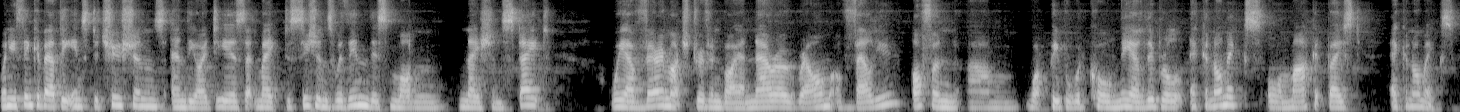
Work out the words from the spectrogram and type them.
When you think about the institutions and the ideas that make decisions within this modern nation state, we are very much driven by a narrow realm of value, often um, what people would call neoliberal economics or market-based economics.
